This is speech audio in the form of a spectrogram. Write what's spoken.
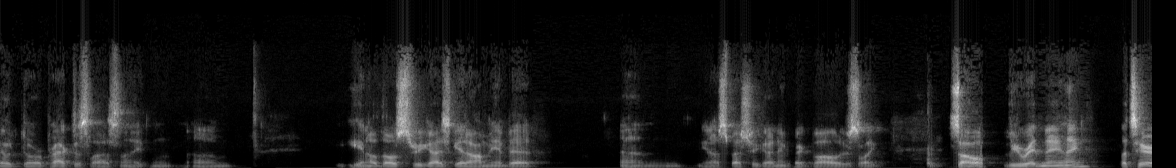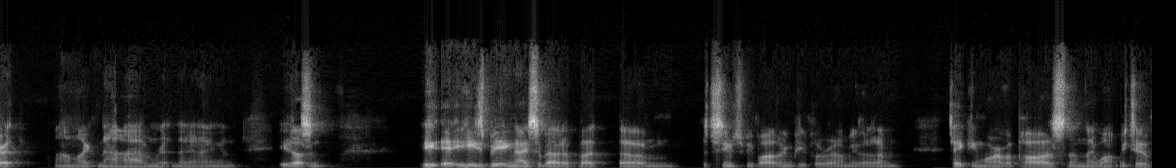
outdoor practice last night, and um, you know those three guys get on me a bit, and you know especially a guy named Greg Ball who's like, "So, have you written anything? Let's hear it." And I'm like, "Nah, I haven't written anything," and he doesn't. He, he's being nice about it, but um, it seems to be bothering people around me that I'm taking more of a pause than they want me to.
